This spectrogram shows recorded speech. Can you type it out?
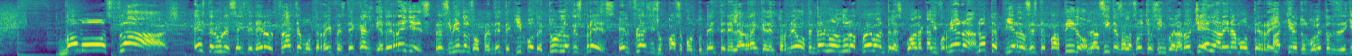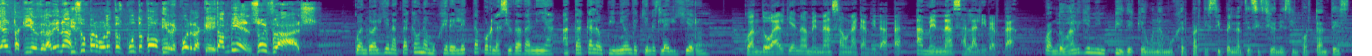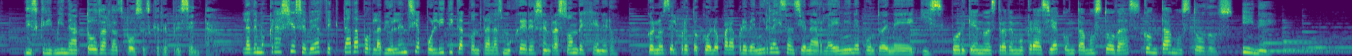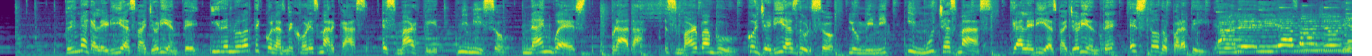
¡Vamos, Flash! Este lunes 6 de enero, el Flash de Monterrey festeja el Día de Reyes, recibiendo el sorprendente equipo de Turlock Express. El Flash y su paso contundente en el arranque del torneo tendrán una dura prueba ante la escuadra californiana. No te pierdas este partido. Las citas a las 8.05 de la noche en la Arena Monterrey. Adquiere tus boletos desde ya en taquillas de la arena y superboletos.com. Y recuerda que también soy Flash. Cuando alguien ataca a una mujer electa por la ciudadanía, ataca la opinión de quienes la eligieron. Cuando alguien amenaza a una candidata, amenaza la libertad. Cuando alguien impide que una mujer participe en las decisiones importantes, discrimina a todas las voces que representa. La democracia se ve afectada por la violencia política contra las mujeres en razón de género. Conoce el protocolo para prevenirla y sancionarla en INE.mx. Porque en nuestra democracia contamos todas, contamos todos. INE. Ven a Galerías Valle Oriente y renuévate con las mejores marcas: Smartfit, Miniso, Nine West, Prada, Smart Bamboo, Joyerías Durso, Luminic y muchas más. Galerías Valle Oriente es todo para ti. Galerías Valle Oriente.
